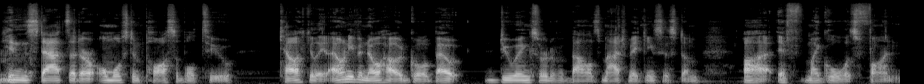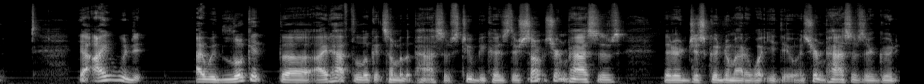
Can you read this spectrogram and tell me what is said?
hidden stats that are almost impossible to calculate. I don't even know how I'd go about doing sort of a balanced matchmaking system uh, if my goal was fun. Yeah, I would, I would look at the. I'd have to look at some of the passives too because there's some certain passives that are just good no matter what you do, and certain passives are good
